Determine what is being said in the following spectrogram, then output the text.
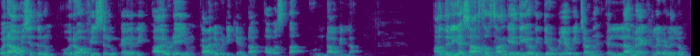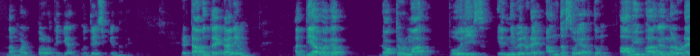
ഒരാവശ്യത്തിനും ഒരു ഓഫീസിലും കയറി ആരുടെയും കാലുപിടിക്കേണ്ട അവസ്ഥ ഉണ്ടാവില്ല. ആധുനിക ശാസ്ത്ര സാങ്കേതിക വിദ്യ ഉപയോഗിച്ചാണ് എല്ലാ മേഖലകളിലും നമ്മൾ പ്രവർത്തിക്കാൻ ഉദ്ദേശിക്കുന്നത്. എട്ടാമത്തെ കാര്യം അധ്യാപകർ ഡോക്ടർമാർ പോലീസ് എന്നിവരുടെ അന്തസ്വയർത്തും ആ വിഭാഗങ്ങളുടെ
